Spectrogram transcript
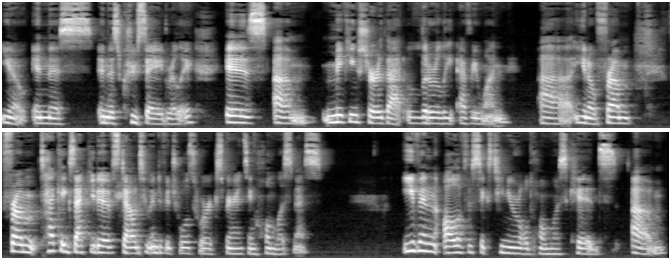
you know, in this in this crusade, really, is um, making sure that literally everyone, uh, you know, from from tech executives down to individuals who are experiencing homelessness. Even all of the 16 year old homeless kids, um,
